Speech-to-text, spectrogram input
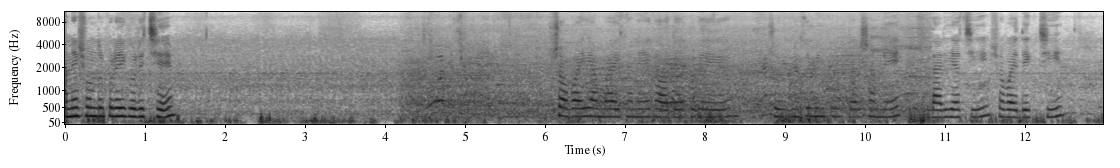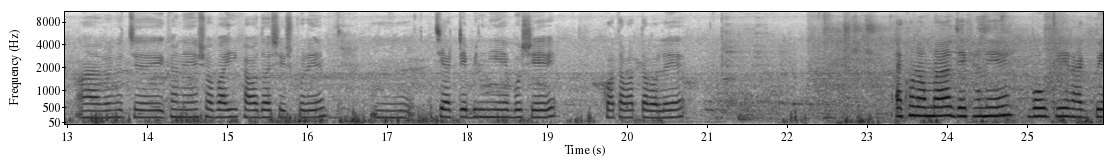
অনেক সুন্দর করেই করেছে। সবাই আমরা এখানে খাওয়া দাওয়া করে সুইমিং পুলটার সামনে দাঁড়িয়ে আছি, সবাই দেখছি। আর হচ্ছে এখানে সবাই খাওয়া দাওয়া শেষ করে চেয়ার টেবিল নিয়ে বসে কথাবার্তা বলে। এখন আমরা যেখানে বউকে রাখবে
